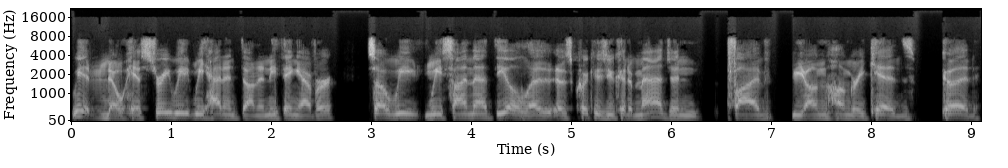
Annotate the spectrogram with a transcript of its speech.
we had no history. We we hadn't done anything ever. So we we signed that deal as, as quick as you could imagine. Five young, hungry kids good.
